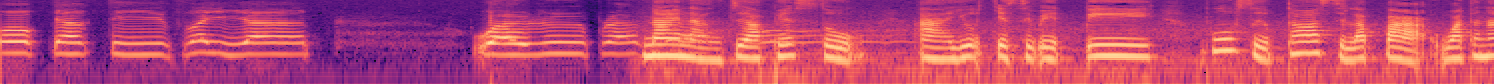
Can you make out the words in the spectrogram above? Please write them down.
ออกจากทีสยามว่ารือประสาทนายหนังเจือเพชรสุข อายุ 71 ปี ผู้สืบทอดศิลปะ วัฒน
